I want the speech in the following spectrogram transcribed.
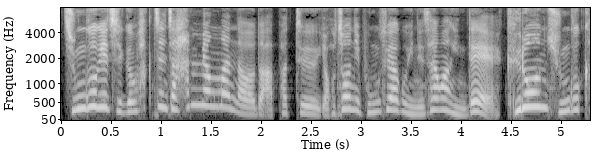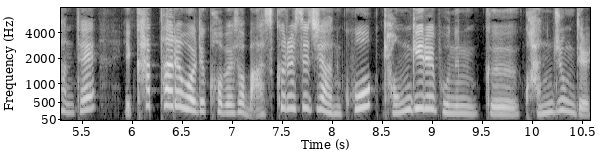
중국이 지금 확진자 한 명만 나와도 아파트 여전히 봉쇄하고 있는 상황인데 그런 중국한테 이 카타르 월드컵에서 마스크를 쓰지 않고 경기를 보는 그 관중들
